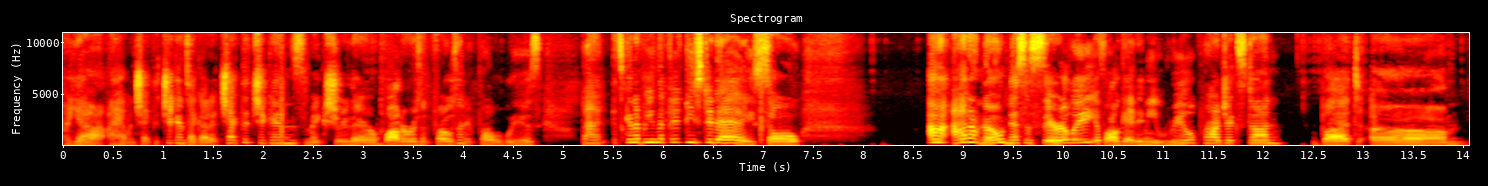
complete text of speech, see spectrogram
But yeah, I haven't checked the chickens. I got to check the chickens, make sure their water isn't frozen. It probably is, but it's going to be in the 50s today. So I, I don't know necessarily if I'll get any real projects done, but um,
